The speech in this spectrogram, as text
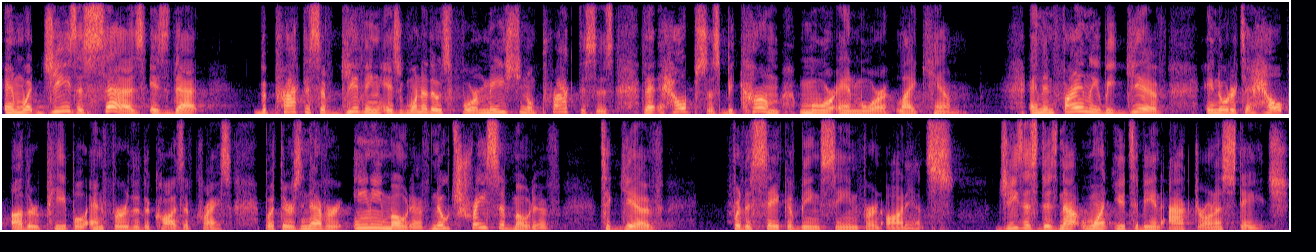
And what Jesus says is that the practice of giving is one of those formational practices that helps us become more and more like Him. And then finally, we give in order to help other people and further the cause of Christ. But there's never any motive, no trace of motive to give for the sake of being seen for an audience. Jesus does not want you to be an actor on a stage,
